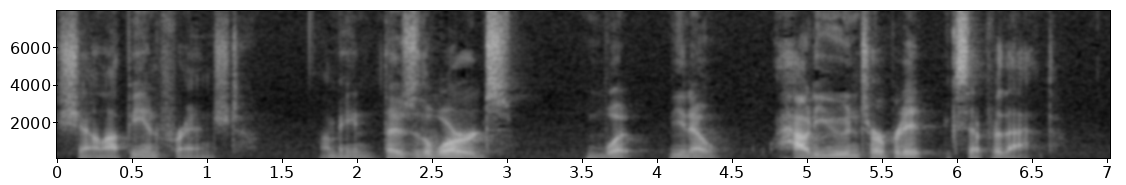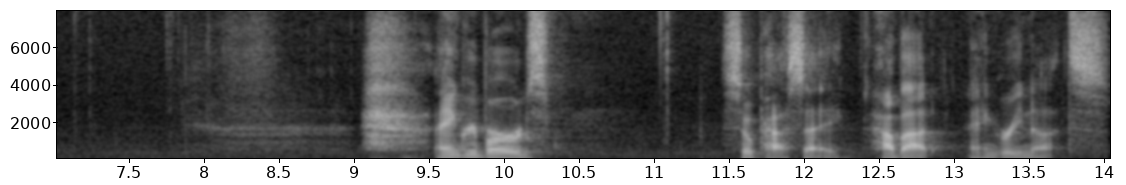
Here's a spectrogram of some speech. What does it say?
Shall not be infringed. I mean, those are the words. What, you know, how do you interpret it except for that? Angry Birds, so passe. How about Angry Nuts?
